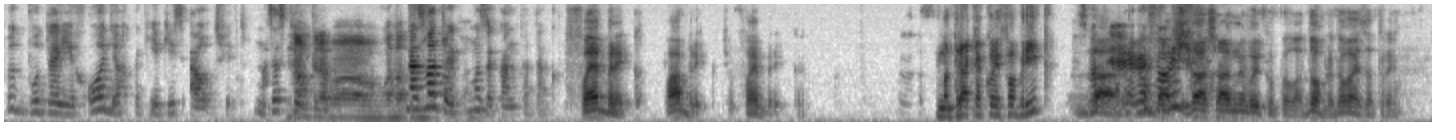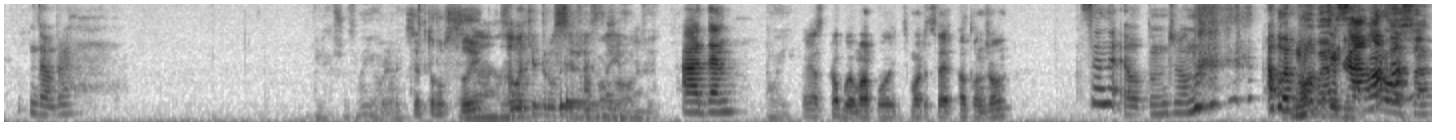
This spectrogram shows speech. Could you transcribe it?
Тут буде їх одяг, як- якийсь аутфіт. Це Нам треба вгадати. Назвати музиканта. музиканта, так. Фебрик. Фабрик чи Фебрик. Смотря какой фабрик. Смотря, який фабрик. Да, Даша не викупила. Добре, давай за три. Добре. Бля, що знайоме. Бля, Це труси. Да, Золоті труси, щось Або знайоме. жовті. А Ден? Ой. Ну, Я спробую, мабуть, може це Елтон Джон. Це не Елтон Джон. Але Ну, було Ну, б версія цікаво. хороша.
